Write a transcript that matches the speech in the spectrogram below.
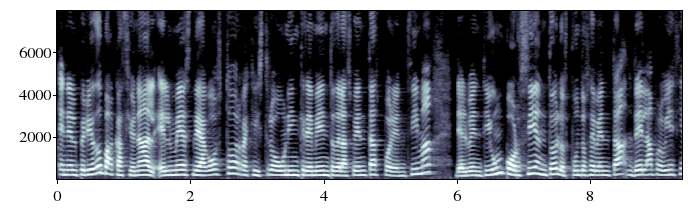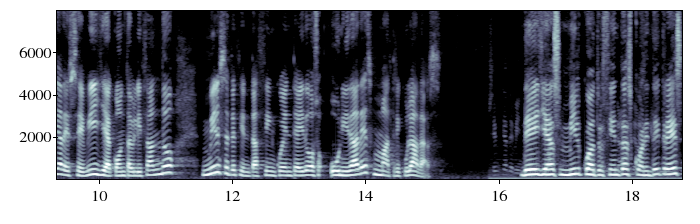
en el periodo vacacional. El mes de agosto registró un incremento de las ventas por encima del 21% en los puntos de venta de la provincia de Sevilla, contabilizando 1.752 unidades matriculadas. De ellas, 1.443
